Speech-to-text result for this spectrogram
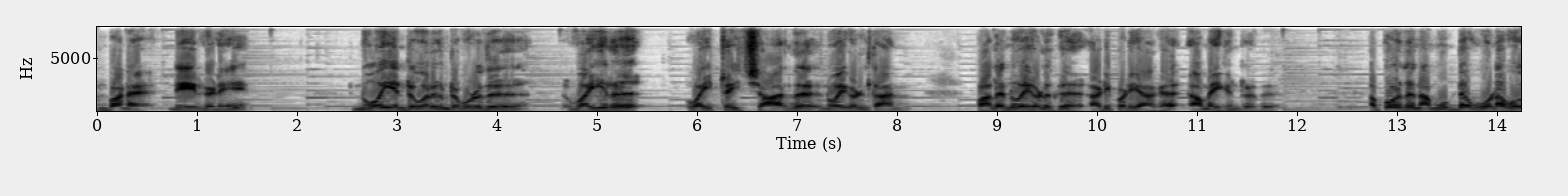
அன்பான நேயர்களே நோய் என்று வருகின்ற பொழுது வயிறு வயிற்றை சார்ந்த நோய்கள்தான் பல நோய்களுக்கு அடிப்படையாக அமைகின்றது. அப்பொழுது நாம் உண்ட உணவு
